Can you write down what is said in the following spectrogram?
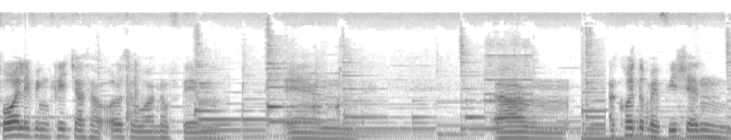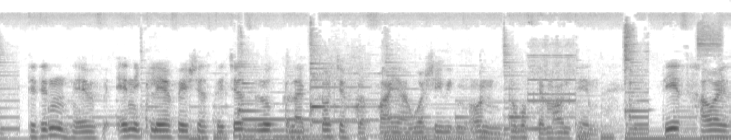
Four living creatures are also one of them and um, according to my vision they didn't have any clear faces they just looked like torches of fire worshipping on top of the mountain. This is how i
